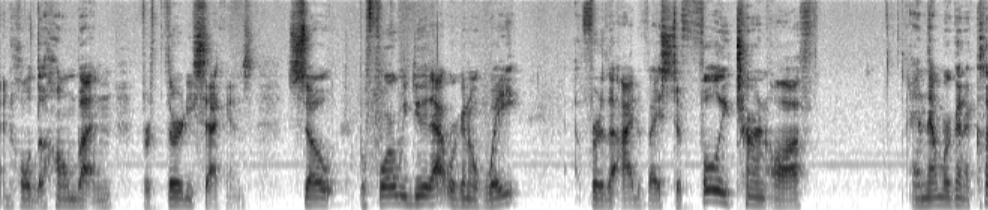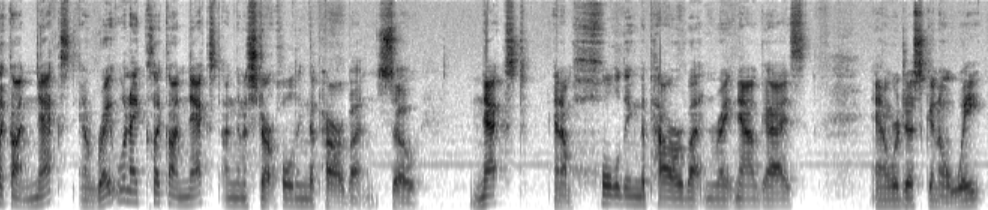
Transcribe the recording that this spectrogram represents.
and hold the home button for 30 seconds. So before we do that, we're gonna wait for the iDevice to fully turn off and then we're gonna click on next and right when I click on next, I'm gonna start holding the power button. So next, and I'm holding the power button right now, guys. And we're just gonna wait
